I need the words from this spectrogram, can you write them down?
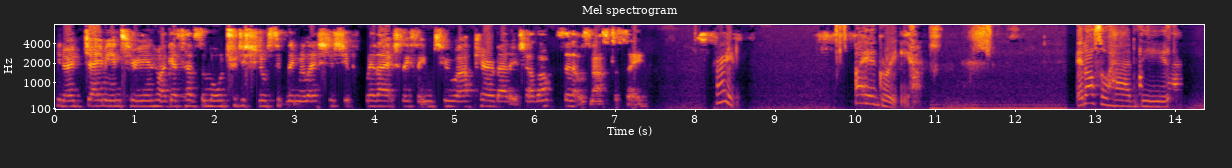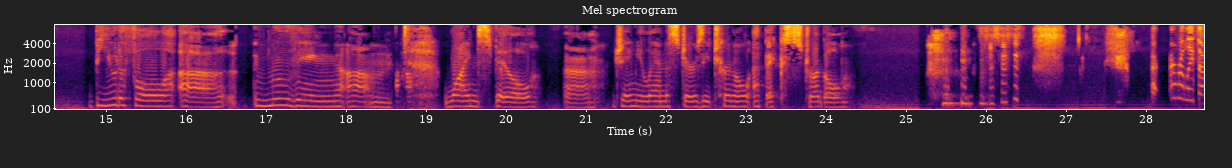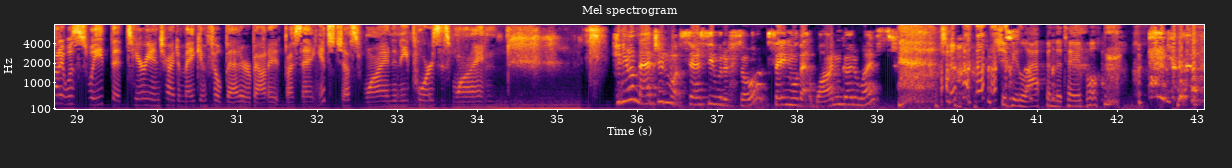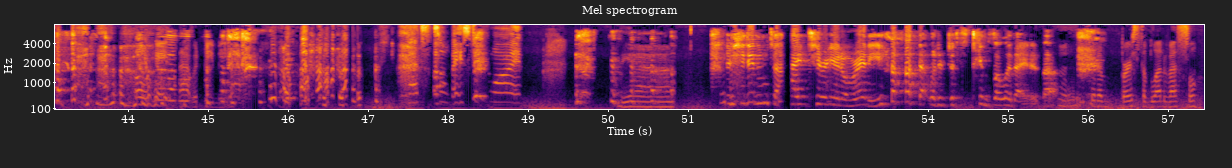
you know, Jaime and Tyrion who I guess have some more traditional sibling relationship where they actually seem to uh, care about each other. So that was nice to see. Right. I agree. It also had the beautiful, uh, moving um, wine spill. Uh, Jaime Lannister's eternal epic struggle. I really thought it was sweet that Tyrion tried to make him feel better about it by saying it's just wine, and he pours his wine. Can you imagine what Cersei would have thought seeing all that wine go to waste? She'd be lapping the table. oh, hey, that would be me. That's a waste of wine. Yeah. if she didn't uh, hate Tyrion already, that would have just consolidated that. Could have burst a blood vessel.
